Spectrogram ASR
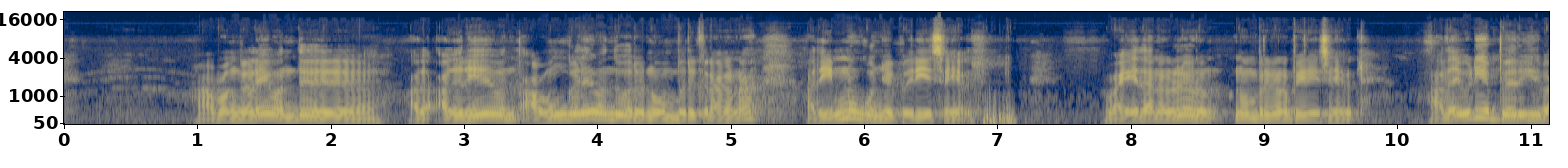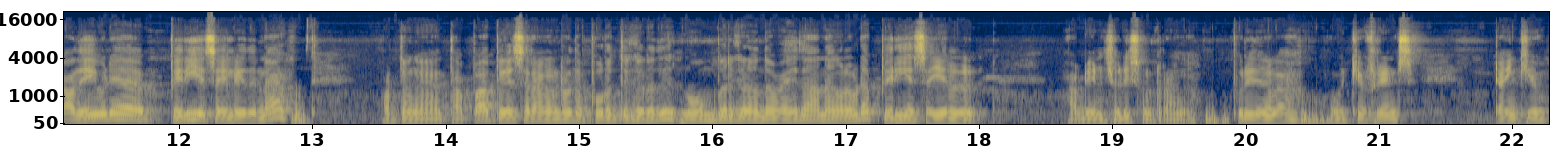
அவங்களே வந்து அது அதிலே வந்து அவங்களே வந்து ஒரு நோன்பு இருக்கிறாங்கன்னா அது இன்னும் கொஞ்சம் பெரிய செயல். வயதானவர்கள் நோன்பு பெரிய செயல். அதை விட பெரிய அதை விட பெரிய செயல் எதுனா ஒருத்தவங்க தப்பாக பேசுகிறாங்கன்றத பொறுத்துக்கிறது நோன்பு இருக்கிற அந்த வயதானவங்களை விட பெரிய செயல் அப்படின்னு சொல்லி சொல்கிறாங்க புரியுதுங்களா? Okay friends thank you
